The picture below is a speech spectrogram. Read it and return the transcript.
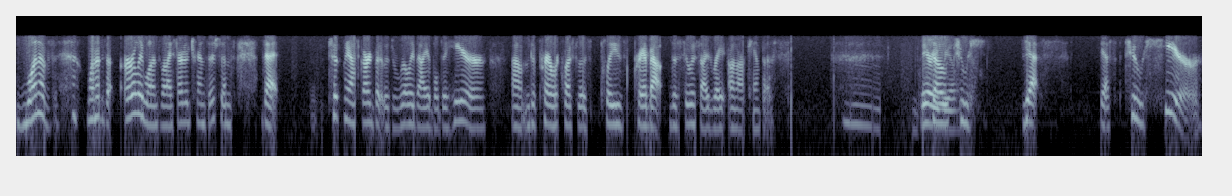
one of one of the early ones when I started transitions that took me off guard, but it was really valuable to hear. Um, the prayer request was, "Please pray about the suicide rate on our campus." Mm. Very so real. to yes, yes, to hear,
